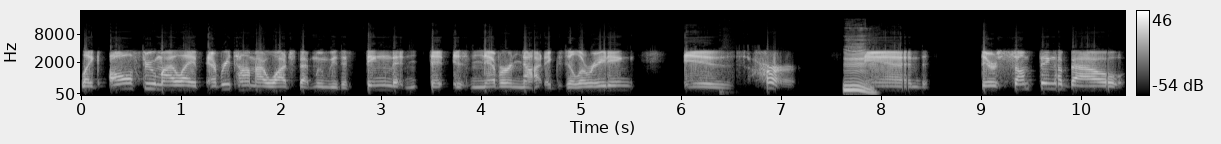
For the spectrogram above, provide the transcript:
like all through my life. Every time I watch that movie, the thing that that is never not exhilarating is her. Mm, And there's something about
